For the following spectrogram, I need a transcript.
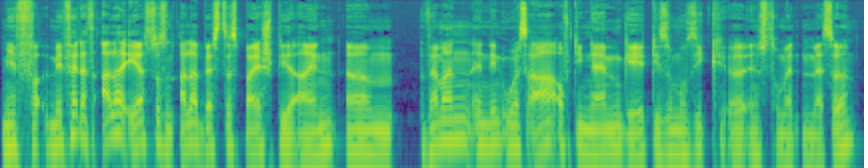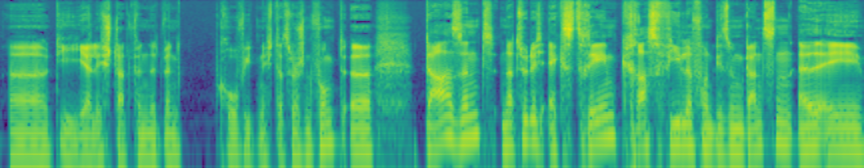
mir, mir fällt als allererstes und allerbestes Beispiel ein, ähm, wenn man in den USA auf die NAM geht, diese Musikinstrumentenmesse, äh, die jährlich stattfindet, wenn Covid nicht dazwischen funkt, äh, da sind natürlich extrem krass viele von diesem ganzen LA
